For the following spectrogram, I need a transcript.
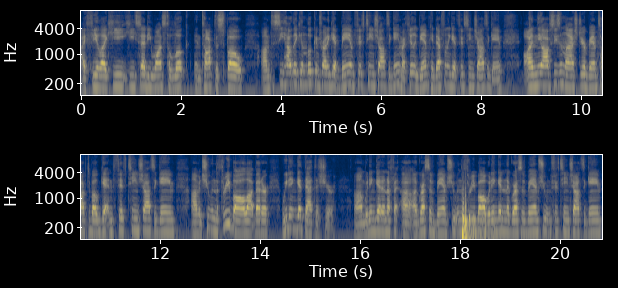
I feel like he he said he wants to look and talk to Spo um, to see how they can look and try to get Bam 15 shots a game. I feel like Bam can definitely get 15 shots a game. In the offseason last year, Bam talked about getting 15 shots a game um, and shooting the three ball a lot better. We didn't get that this year. Um, we didn't get enough uh, aggressive Bam shooting the three ball. We didn't get an aggressive Bam shooting 15 shots a game.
